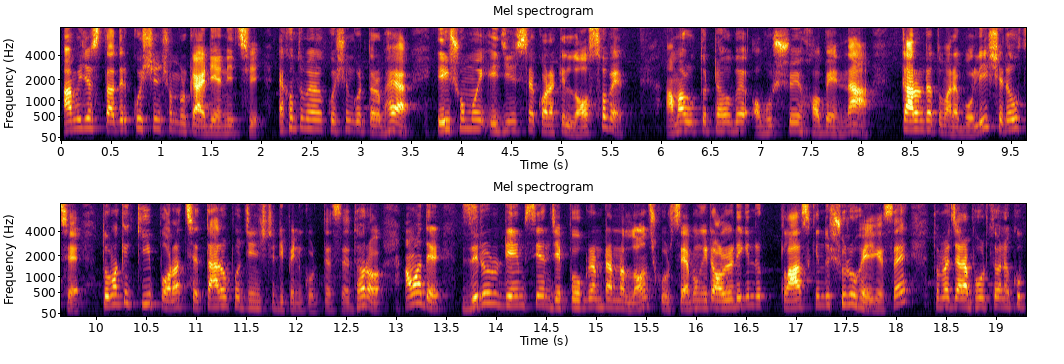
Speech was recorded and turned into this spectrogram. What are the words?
আমি জাস্ট তাদের কোয়েশ্চেন সম্পর্কে আইডিয়া নিচ্ছি। এখন তুমি আমাকে কোয়েশ্চেন করতে পারো, ভাইয়া, এই সময় এই জিনিসটা করা কি লস হবে? আমার উত্তরটা হবে, অবশ্যই হবে না। কারণটা তোমার বলি, সেটা হচ্ছে তোমাকে কি পড়াচ্ছে তার উপর জিনিসটা ডিপেন্ড করতেছে। ধরো, আমাদের জিরো টু ডিএমসিএন যে প্রোগ্রামটা আমরা লঞ্চ করছি এবং এটা অলরেডি কিন্তু ক্লাস কিন্তু শুরু হয়ে গেছে, তোমরা যারা ভর্তি হয় না, খুব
